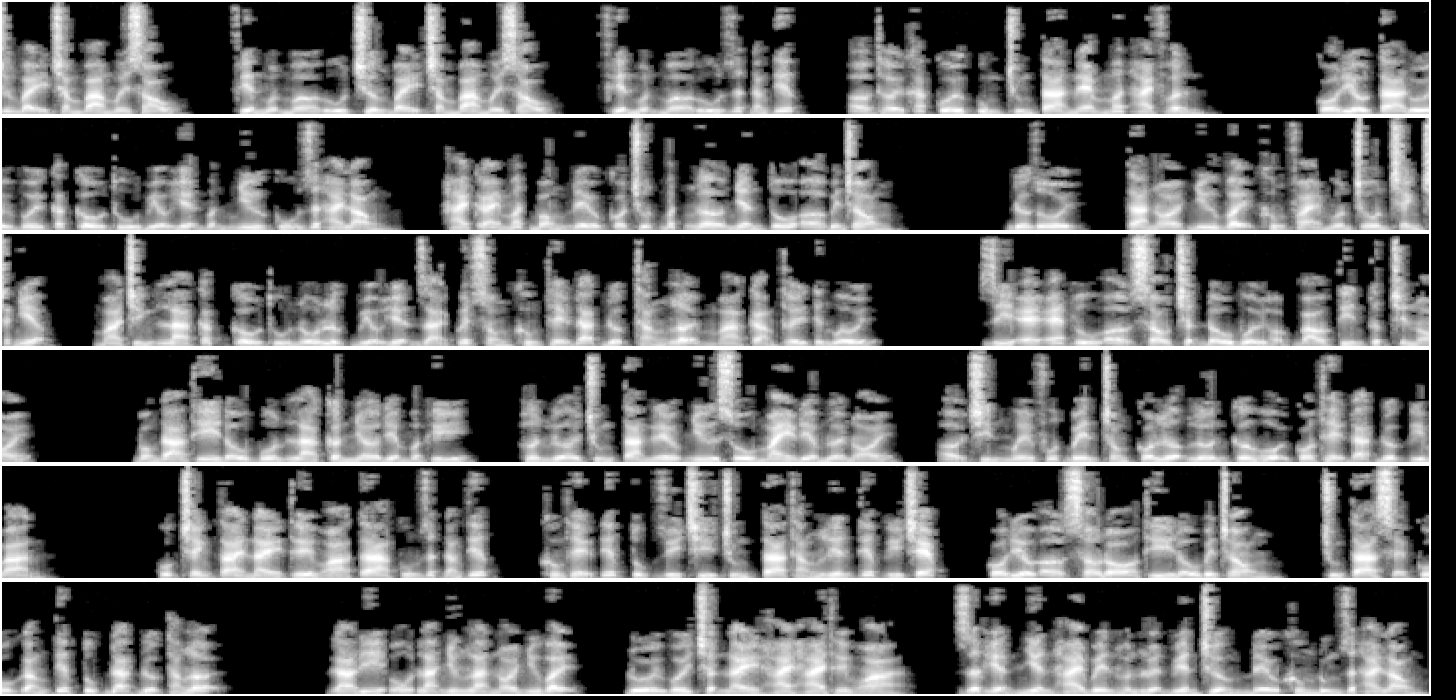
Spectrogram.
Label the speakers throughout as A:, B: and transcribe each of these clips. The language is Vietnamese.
A: Chương 736, phiền muộn MU chương 736, phiền muộn MU rất đáng tiếc, ở thời khắc cuối cùng chúng ta ném mất hai phần. Có điều ta đối với các cầu thủ biểu hiện vẫn như cũ rất hài lòng, hai cái mất bóng đều có chút bất ngờ nhân tố ở bên trong. Được rồi, ta nói như vậy không phải muốn trốn tránh trách nhiệm, mà chính là các cầu thủ nỗ lực biểu hiện giải quyết xong không thể đạt được thắng lợi mà cảm thấy tiếc nuối. Jesu ở sau trận đấu buổi họp báo tin tức trên nói, bóng đá thi đấu vốn là cần nhờ điểm vật khí, hơn nữa chúng ta nếu như số may điểm lời nói, ở 90 phút bên trong có lượng lớn cơ hội có thể đạt được ghi bàn. Cuộc tranh tài này thế hòa ta cũng rất đáng tiếc, không thể tiếp tục duy trì chúng ta thắng liên tiếp ghi chép, có điều ở sau đó thi đấu bên trong, chúng ta sẽ cố gắng tiếp tục đạt được thắng lợi. Guardiola nhưng là nói như vậy, đối với trận này hai hai thế hòa, rất hiển nhiên hai bên huấn luyện viên trưởng đều không đúng rất hài lòng.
